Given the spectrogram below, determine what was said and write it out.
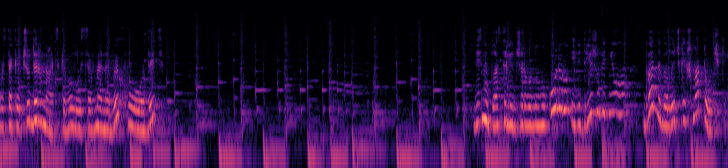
Ось таке чудернацьке волосся в мене виходить. Візьму пластилін червоного кольору і відріжу від нього два невеличких шматочки.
